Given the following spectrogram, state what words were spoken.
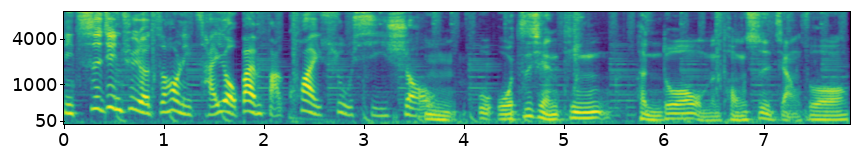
你吃进去了之后，你才有办法快速吸收。嗯，我我之前听很多我们同事讲说。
